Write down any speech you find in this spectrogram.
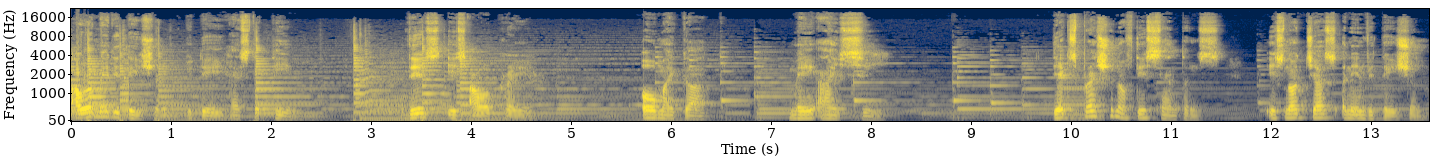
Our meditation today has the theme This is our prayer. Oh my God, may I see. The expression of this sentence is not just an invitation,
